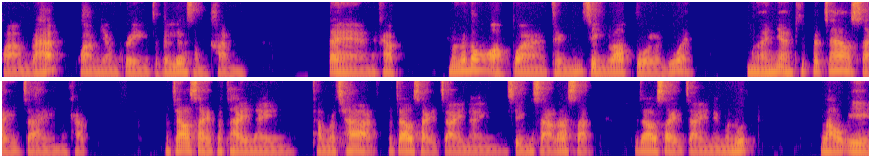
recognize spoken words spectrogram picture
ความรัก ความยำเกรงจะเป็นเรื่องสำคัญ แต่นะครับมันก็ต้องออกมาถึงสิ่งรอบตัวเราด้วย เหมือนอย่างที่พระเจ้าใส่ใจนะครับ พระเจ้าใส่พระทัยในธรรมชาติ พระเจ้าใส่ใจในสิงสารสัตว์ พระเจ้าใส่ใจในมนุษย์ เราเอง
